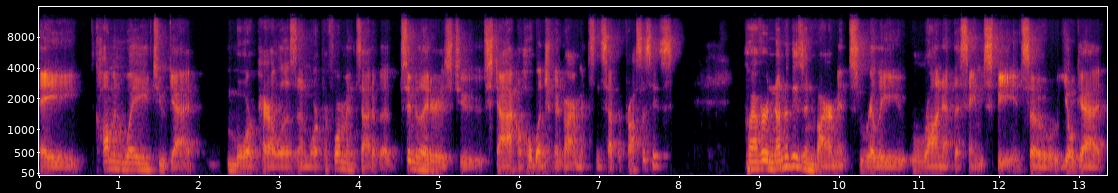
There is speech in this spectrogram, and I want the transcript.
a common way to get more parallelism, more performance out of a simulator is to stack a whole bunch of environments in separate processes. However, none of these environments really run at the same speed. So you'll get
